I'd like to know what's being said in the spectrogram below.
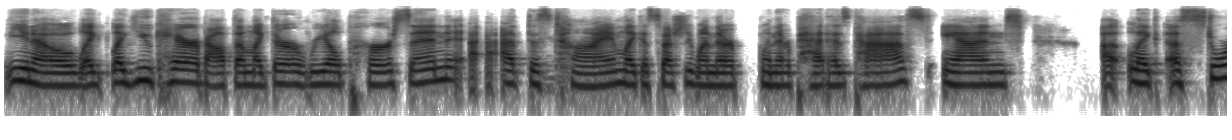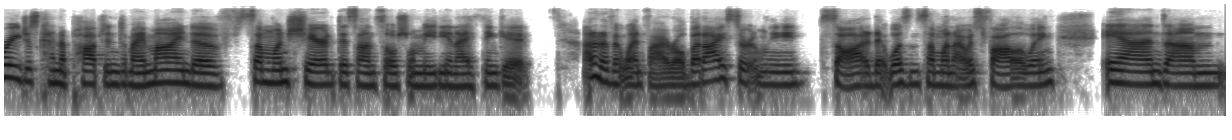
you know like like you care about them like they're a real person at this time like especially when their when their pet has passed. And uh, like a story just kind of popped into my mind of someone shared this on social media and I think it I don't know if it went viral, but I certainly saw it. It wasn't someone I was following. And um,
